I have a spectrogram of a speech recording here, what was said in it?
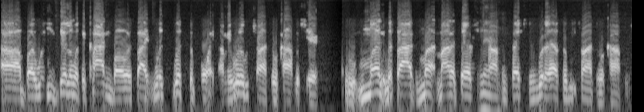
Uh, but when you're dealing with the Cotton Bowl, it's like, what's, what's the point? I mean, what are we trying to accomplish here? Money besides mon- monetary Yeah. compensation, what else are we trying to accomplish?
